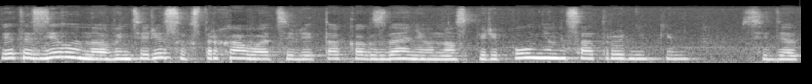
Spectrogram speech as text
это сделано в интересах страхователей, так как здание у нас переполнено сотрудниками, сидят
